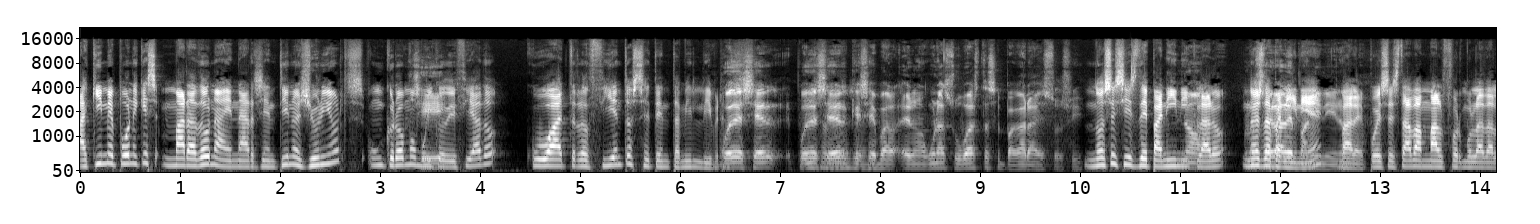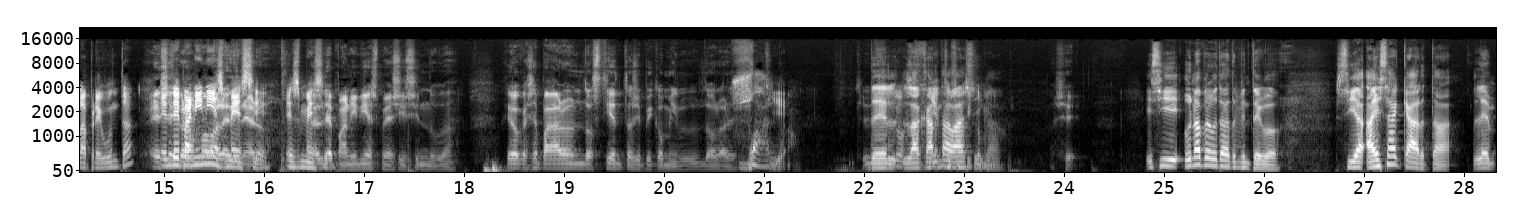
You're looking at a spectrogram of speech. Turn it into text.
Aquí me pone que es Maradona en Argentinos Juniors, un cromo muy codiciado, 470.000 libras. Puede ser, puede Eso, ser eso. que se va- en alguna subasta se pagara eso, sí. No sé si es de Panini, No, claro. No, no es de Panini, ¿eh? No. Vale, pues estaba mal formulada la pregunta. Ese el de Panini es Messi. dinero. Es Messi. El de Panini es Messi, sin duda. Creo que se pagaron 200 y pico mil dólares. De la 200 carta básica. Sí. Y si, una pregunta que también tengo. Si a esa carta le,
